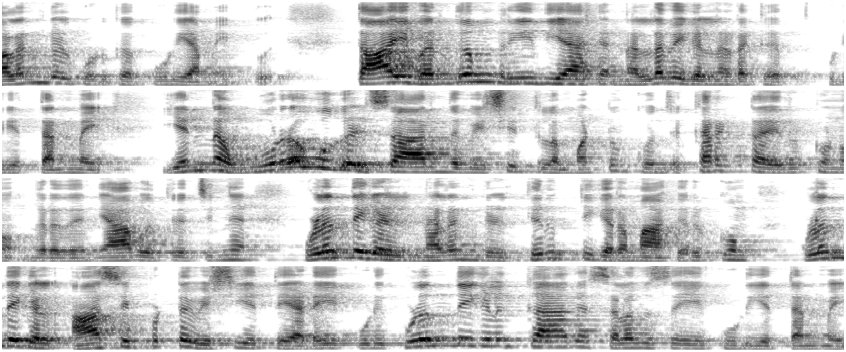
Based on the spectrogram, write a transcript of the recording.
பலன்கள் கொடுக்கக்கூடிய அமைப்பு. தாய் வர்க்கம் ரீதியாக நல்லவைகள் நடக்கக்கூடிய தன்மை. என்ன உறவுகள் சார்ந்த விஷயத்தில் மட்டும் கொஞ்சம் கரெக்டாக இருக்கணுங்கிறத ஞாபகத்தில் வச்சுங்க. குழந்தைகள் நலன்கள் திருப்திகரமாக இருக்கும். குழந்தைகள் ஆசைப்பட்ட விஷயத்தை அடையக்கூடிய குழந்தைகளுக்காக செலவு செய்யக்கூடிய தன்மை.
